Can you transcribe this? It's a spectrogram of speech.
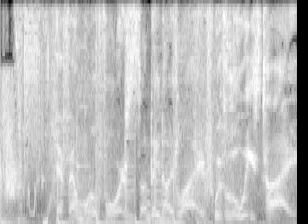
FM 104 Sunday Night Live with Louise Ty.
